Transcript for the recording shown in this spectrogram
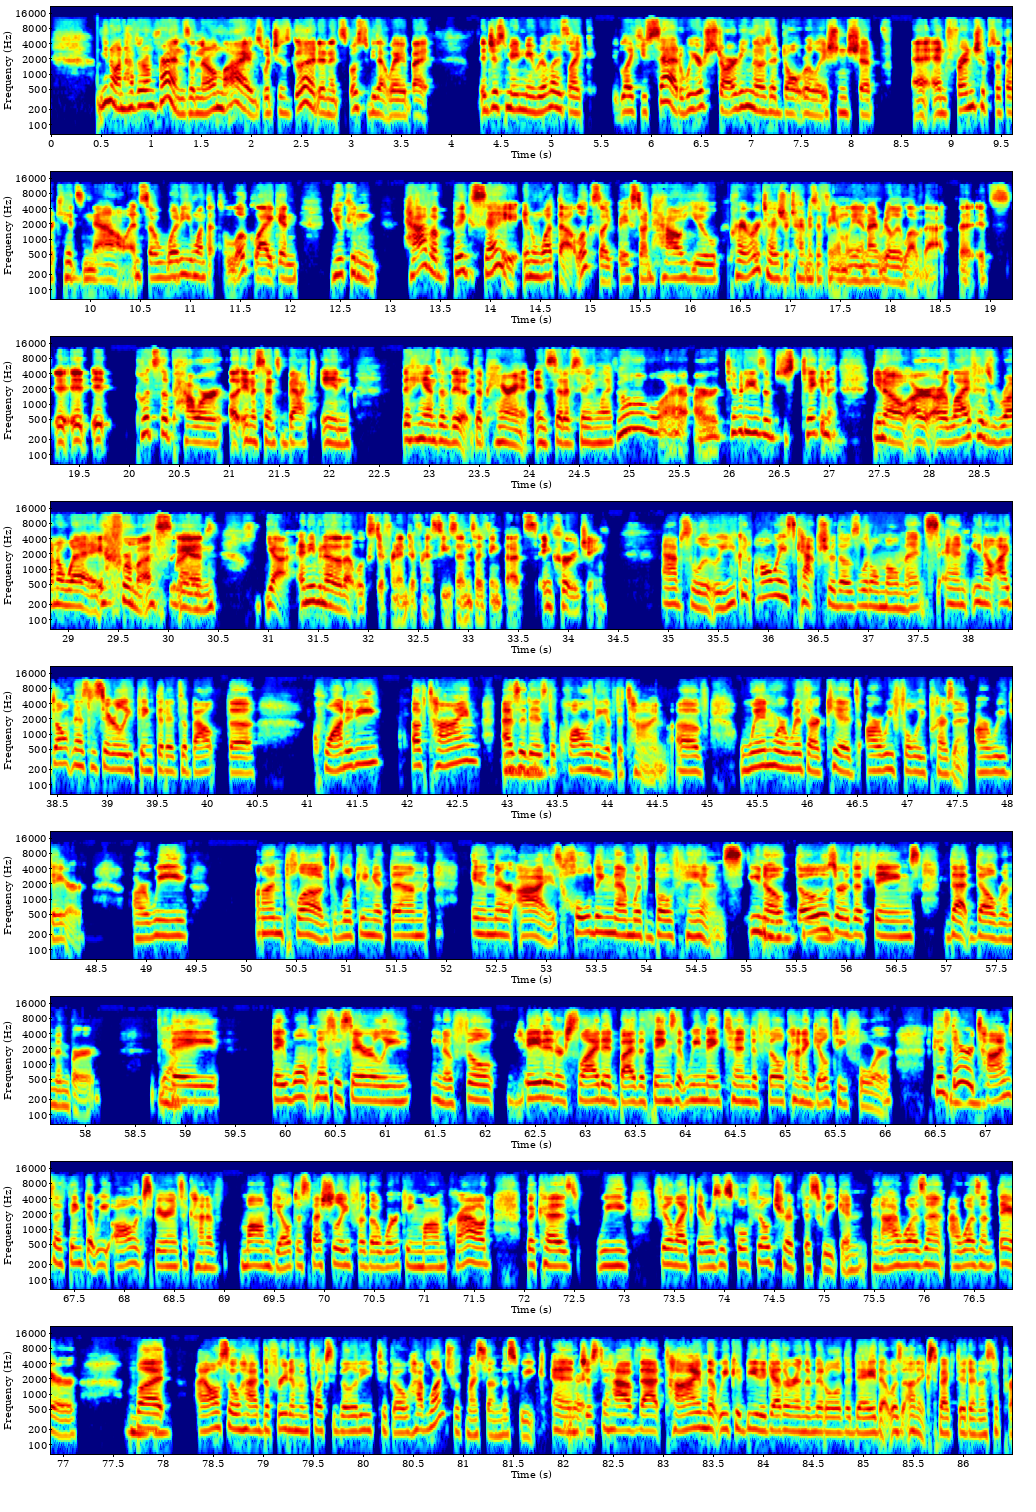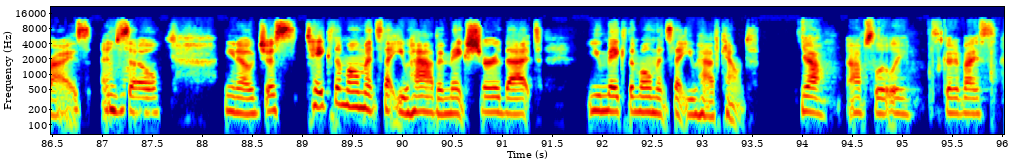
you know and have their own friends and their own lives which is good and it's supposed to be that way but it just made me realize like like you said we are starting those adult relationship and, friendships with our kids now and so what do you want that to look like? And you can have a big say in what that looks like based on how you prioritize your time as a family and i really love that that it's it it, it puts the power uh, in a sense back in the hands of the the parent instead of saying like oh well our, our activities have just taken it you know our, our life has run away from us Right. and yeah and even though that looks different in different seasons i think that's encouraging Absolutely. You can always capture those little moments. And, you know, I don't necessarily think that it's about the quantity of time as it Mhm. is the quality of the time of when we're with our kids. Are we fully present? Are we there? Are we unplugged, looking at them in their eyes, holding them with both hands? You know, Mhm. those are the things that they'll remember yeah they they won't necessarily you know feel jaded or slighted by the things that we may tend to feel kind of guilty for because there are Mhm. times i think that we all experience a kind of mom guilt especially for the working mom crowd because we feel like there was a school field trip this week and and i wasn't i wasn't there but Mhm. I also had the freedom and flexibility to go have lunch with my son this week and Right. just to have that time that we could be together in the middle of the day that was unexpected and a surprise. And Mhm. so, you know, just take the moments that you have and make sure that you make the moments that you have count. yeah absolutely it's good advice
